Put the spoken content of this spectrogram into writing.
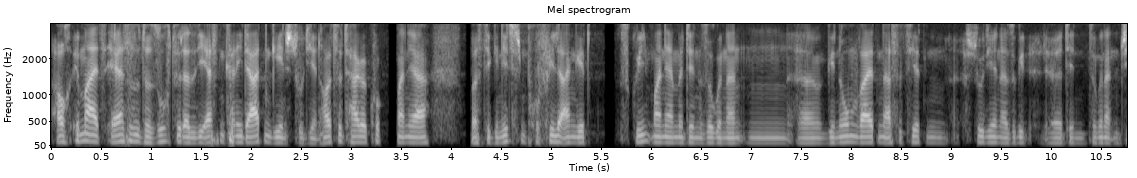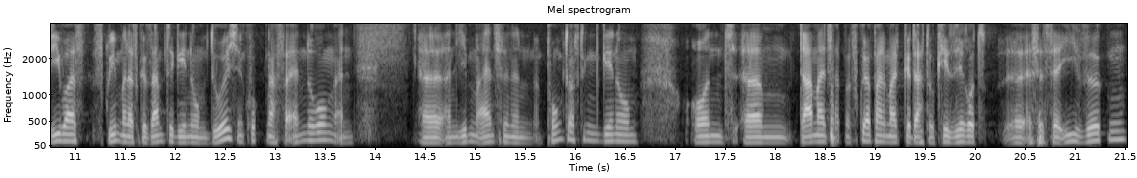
auch immer als erstes untersucht wird, also die ersten Kandidatengenstudien. Heutzutage guckt man ja, was die genetischen Profile angeht, screent man ja mit den sogenannten äh, genomweiten assoziierten Studien, also äh, den sogenannten GWAS, screent man das gesamte Genom durch und guckt nach Veränderungen an, äh, an jedem einzelnen Punkt auf dem Genom. Und ähm, damals hat man früher hat man halt gedacht, okay, Serot, äh, wirken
